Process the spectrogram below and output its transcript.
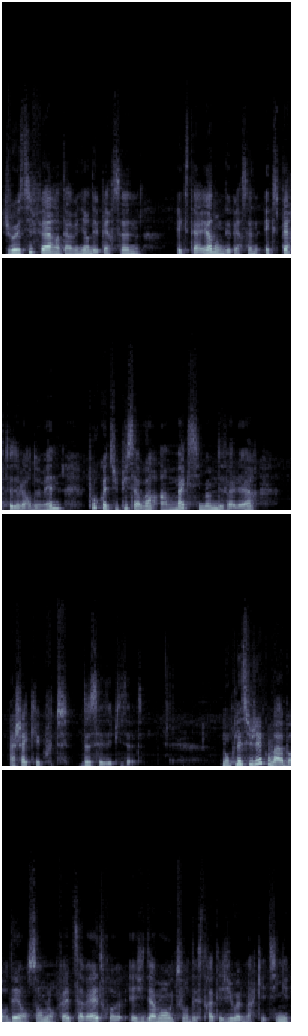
Je vais aussi faire intervenir des personnes extérieures, donc des personnes expertes de leur domaine, pour que tu puisses avoir un maximum de valeur à chaque écoute de ces épisodes. Donc les sujets qu'on va aborder ensemble en fait, ça va être euh, évidemment autour des stratégies web marketing,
